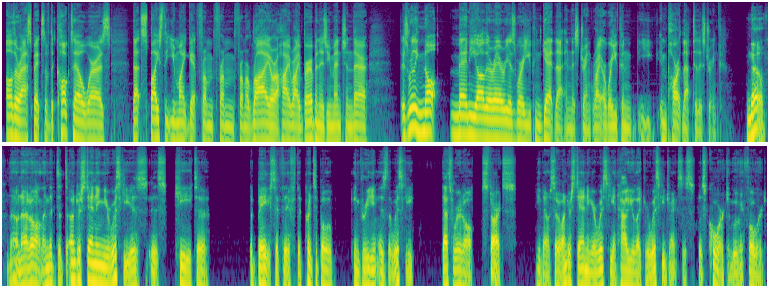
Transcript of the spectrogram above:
other aspects of the cocktail, whereas that spice that you might get from from from a rye or a high rye bourbon, as you mentioned there, there's really not many other areas where you can get that in this drink, right? Or where you can impart that to this drink. No, no, not at all. And understanding your whiskey is is key to the base. If if the principal ingredient is the whiskey, that's where it all starts. You know, so understanding your whiskey and how you like your whiskey drinks is is core to moving forward.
